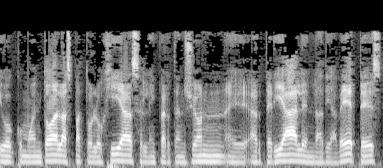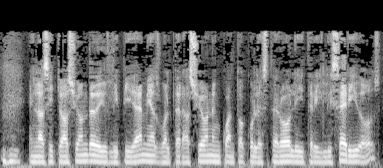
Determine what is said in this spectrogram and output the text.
digo, como en todas las patologías, en la hipertensión eh, arterial, en la diabetes, en la situación de dislipidemias o alteración en cuanto a colesterol y triglicéridos,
